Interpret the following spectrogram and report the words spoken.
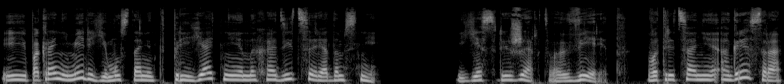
и, по крайней мере, ему станет приятнее находиться рядом с ней. Если жертва верит в отрицание агрессора,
